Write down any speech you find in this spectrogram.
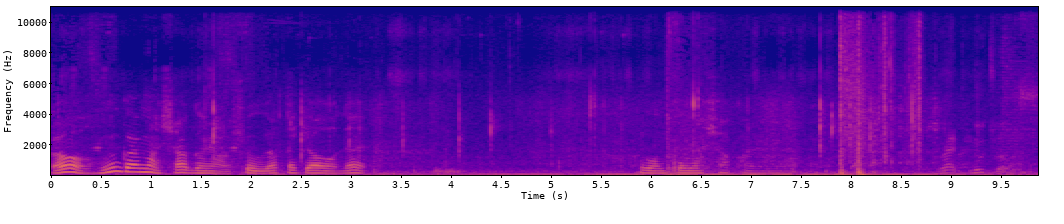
Oh, let me grab my shotgun out. Shoot, y'all think y'all that. I'm gonna pull my shotgun out. Threat neutralized.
